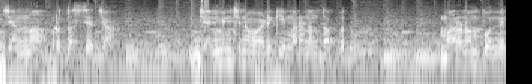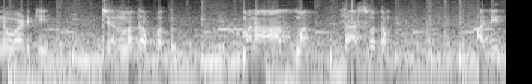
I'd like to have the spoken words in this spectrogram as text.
జన్మ మృతస్య చ. జన్మించిన వాడికి మరణం తప్పదు. మరణం పొందిన వాడికి జన్మ తప్పదు. మన ఆత్మ శాశ్వతం. అది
